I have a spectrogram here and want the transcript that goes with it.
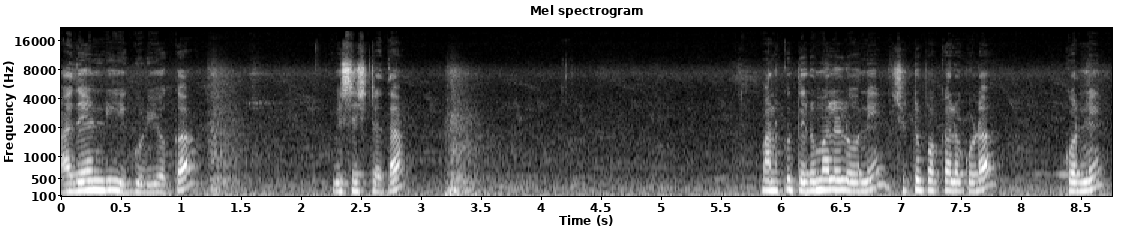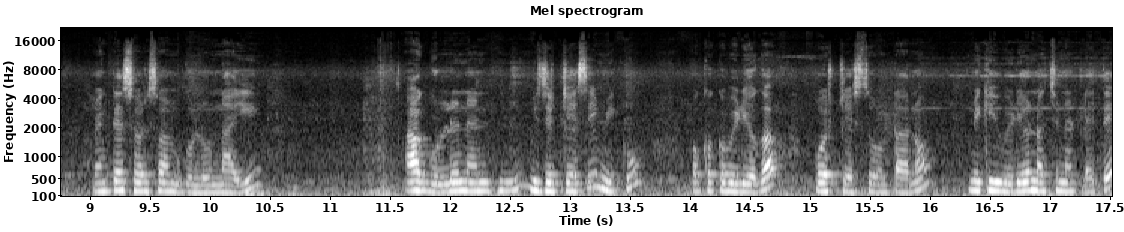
అదే అండి ఈ గుడి యొక్క విశిష్టత. మనకు తిరుమలలోని చుట్టుపక్కల కూడా కొన్ని వెంకటేశ్వర స్వామి గుళ్ళు ఉన్నాయి. ఆ గుళ్ళనన్నింటినీ విజిట్ చేసి మీకు ఒక్కొక్క వీడియోగా పోస్ట్ చేస్తూ ఉంటాను. మీకు ఈ వీడియో నచ్చినట్లయితే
